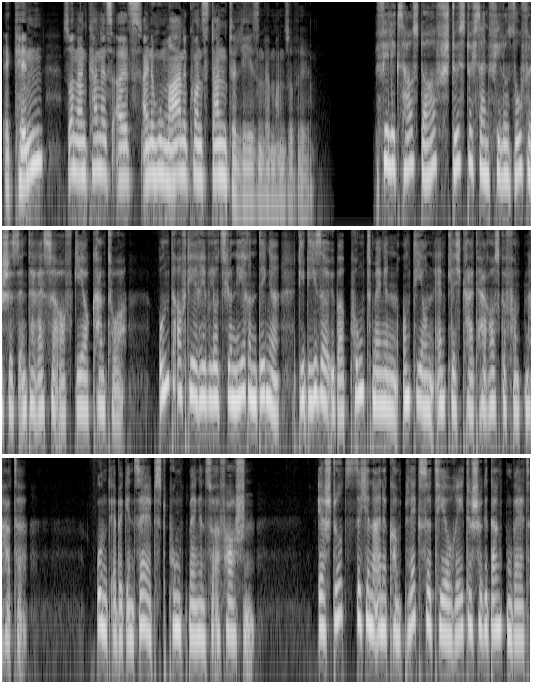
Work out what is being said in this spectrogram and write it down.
erkennen, sondern kann es als eine humane Konstante lesen, wenn man so will. Felix Hausdorff stößt durch sein philosophisches Interesse auf Georg Cantor und auf die revolutionären Dinge, die dieser über Punktmengen und die Unendlichkeit herausgefunden hatte. Und er beginnt selbst Punktmengen zu erforschen. Er stürzt sich in eine komplexe theoretische Gedankenwelt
